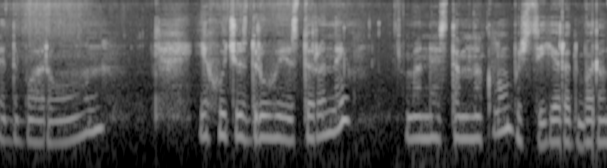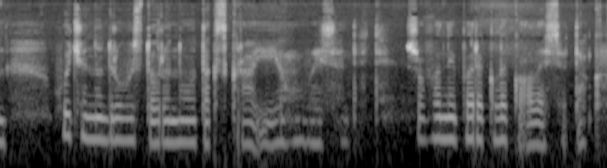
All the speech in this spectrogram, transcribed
Редбарон. Я хочу з другої сторони. У мене там на клумбочці є редбарон. Хочу на другу сторону отак з краю його висадити, щоб вони перекликалися так.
